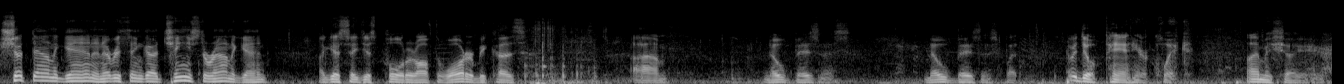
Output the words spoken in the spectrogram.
shut down again and everything got changed around again, I guess they just pulled it off the water because um, no business. No business. But let me do a pan here quick. Let me show you here.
